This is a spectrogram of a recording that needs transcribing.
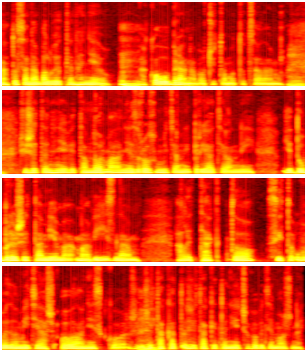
na to sa nabaluje ten hnev. Mm-hmm. Ako obrana voči tomuto celému. Mm. Čiže ten hnev je tam normálne zrozumiteľný, priateľný. Je dobré, že tam je, má, má význam, ale takto si to uvedomíte až oveľa neskôr, že, že, takáto, že takéto niečo vôbec je možné.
